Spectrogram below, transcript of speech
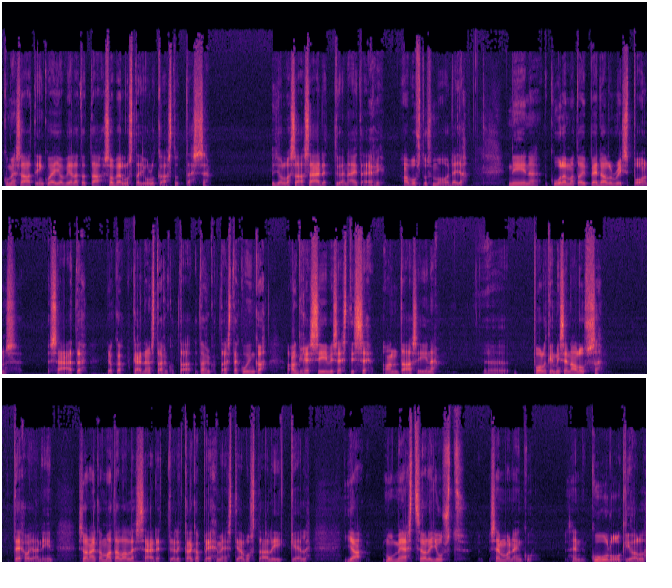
kun me saatiin, kun ei ole vielä tota sovellusta julkaistu tässä, jolla saa säädettyä näitä eri avustusmoodeja, niin kuulemma toi pedal response-säätö, joka käytännössä tarkoittaa, tarkoittaa sitä, kuinka aggressiivisesti se antaa siinä ö, polkemisen alussa tehoja, niin se on aika matalalle säädetty, eli aika pehmeästi avustaa liikkeelle. Ja mun mielestä se oli just semmoinen kuin sen kuuluukin olla,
